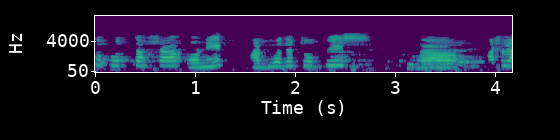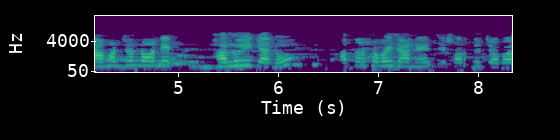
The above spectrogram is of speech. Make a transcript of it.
তো প্রত্যাশা অনেক। আর দু হাজার চব্বিশ আসলে আমার জন্য অনেক ভালোই গেল। আপনারা সবাই জানেন যে শরতের জবা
